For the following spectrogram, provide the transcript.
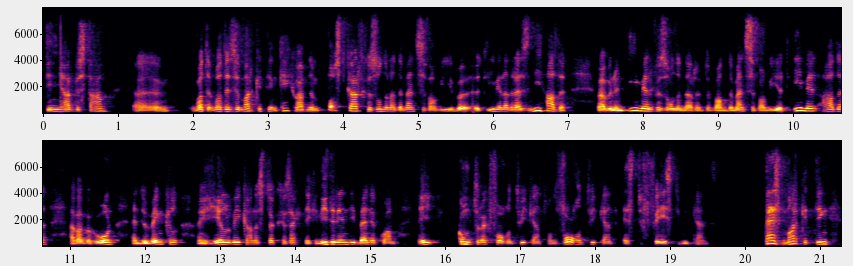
tien jaar bestaan. wat, wat is de marketing? Kijk, we hebben een postkaart gezonden naar de mensen van wie we het e-mailadres niet hadden. We hebben een e-mail gezonden naar de, van de mensen van wie het e-mail hadden. En we hebben gewoon in de winkel een heel week aan een stuk gezegd tegen iedereen die binnenkwam: hey, kom terug volgend weekend, want volgend weekend is het feestweekend. Dat is marketing.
